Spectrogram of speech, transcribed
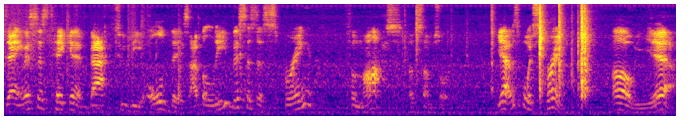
Dang, this is taking it back to the old days. I believe this is a spring FAMAS of some sort. Yeah, this boy's spring. Oh, yeah.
